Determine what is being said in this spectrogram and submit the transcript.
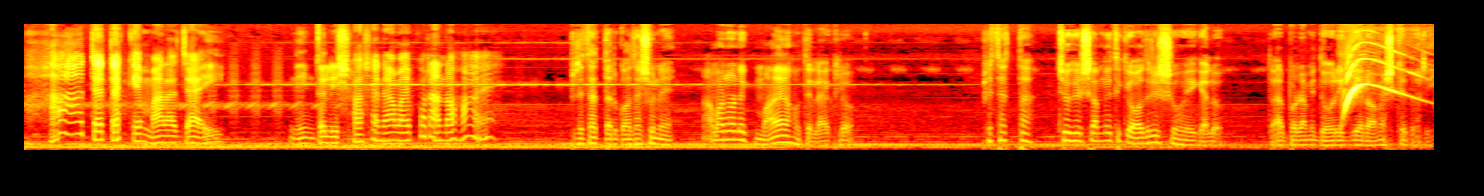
হার্ট অ্যাটাকে মারা যাই নিমতলি শ্মশানে আমায় পোড়ানো হয়। প্রেতাত্মার কথা শুনে আমার অনেক মায়া হতে লাগল। প্রেতাত্মা চোখের সামনে থেকে অদৃশ্য হয়ে গেল। তারপর আমি দৌড়ে গিয়ে রমেশকে ধরি।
